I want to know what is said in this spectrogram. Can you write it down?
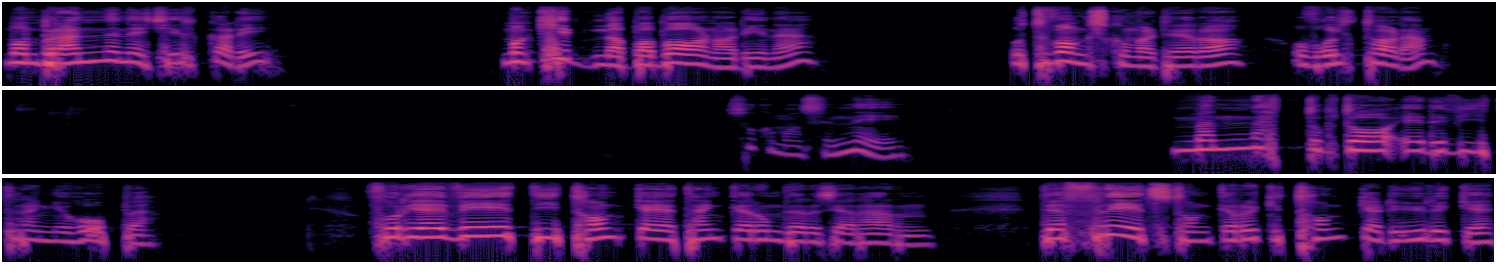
Man brenner ned kirka di. Man kidnapper barna dine og tvangskonverterer og voldtar dem. Så kan man se ned. Men nettopp da er det vi trenger håpet. For jeg vet de tanker jeg tenker om dere, sier Herren. Det er fredstanker og ikke tanker til ulykke.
